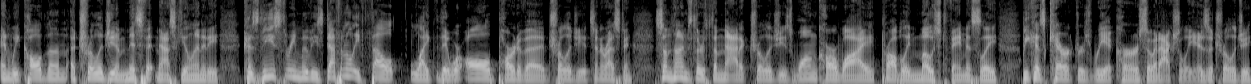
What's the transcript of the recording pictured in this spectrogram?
and we called them a trilogy of misfit masculinity because these three movies definitely felt like they were all part of a trilogy. It's interesting. Sometimes they're thematic trilogies. Wong Kar Wai, probably most famously, because characters reoccur, so it actually is a trilogy.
